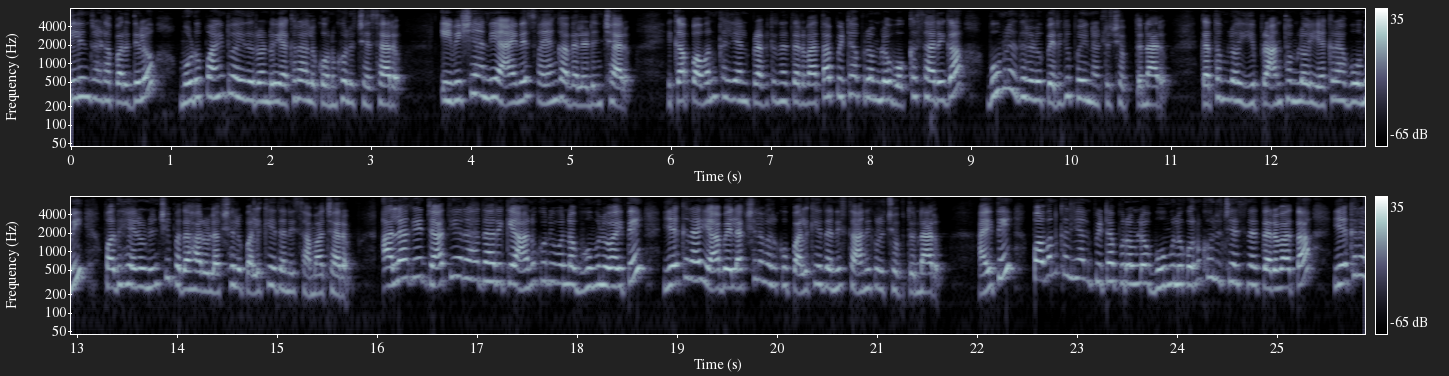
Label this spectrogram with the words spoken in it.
ఇల్లింద్రాడ పరిధిలో మూడు పాయింట్ ఐదు రెండు ఎకరాలు కొనుగోలు చేశారు. ఈ విషయాన్ని ఆయనే స్వయంగా వెల్లడించారు. ఇక పవన్ కళ్యాణ్ ప్రకటన తర్వాత పిఠాపురంలో ఒక్కసారిగా భూముల ధరలు పెరిగిపోయినట్లు చెబుతున్నారు గతంలో ఈ ప్రాంతంలో ఎకరా భూమి పదిహేను నుంచి పదహారు లక్షలు పలికేదని సమాచారం. అలాగే జాతీయ రహదారికి ఆనుకుని ఉన్న భూములు అయితే ఎకరా యాభై లక్షల వరకు పలికేదని స్థానికులు చెబుతున్నారు. అయితే పవన్ కళ్యాణ్ పిఠాపురంలో భూములు కొనుగోలు చేసిన తర్వాత ఎకరా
